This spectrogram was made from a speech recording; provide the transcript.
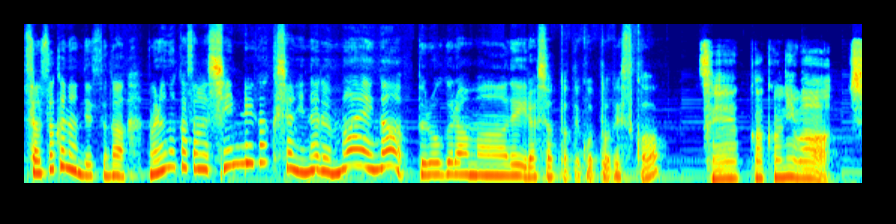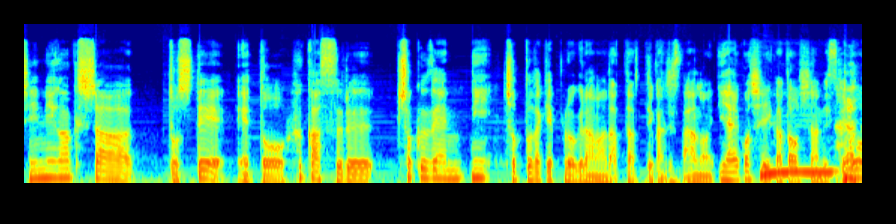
早速なんですが、村中さんは心理学者になる前がプログラマーでいらっしゃったってことですか？正確には、心理学者として、えっと、孵化する直前にちょっとだけプログラマーだったっていう感じです。あの、ややこしい言い方をしたんですけど、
